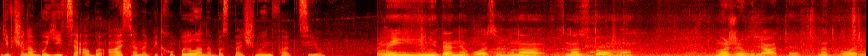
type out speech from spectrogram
дівчина боїться, аби Ася не підхопила небезпечну інфекцію. Ми її ніде не возимо, вона в нас вдома, може гуляти на дворі.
